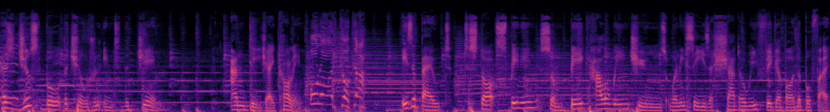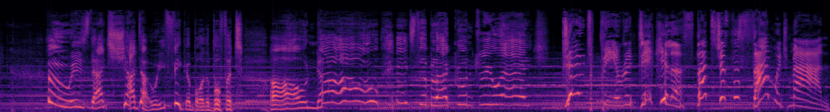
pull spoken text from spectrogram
has just brought the children into the gym. And DJ Colin All right, Cocker. is about to start spinning some big Halloween tunes when he sees a shadowy figure by the buffet. Who is that shadowy figure by the buffet? Oh no, it's the Black Country Wench. Ridiculous! That's just the sandwich man!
